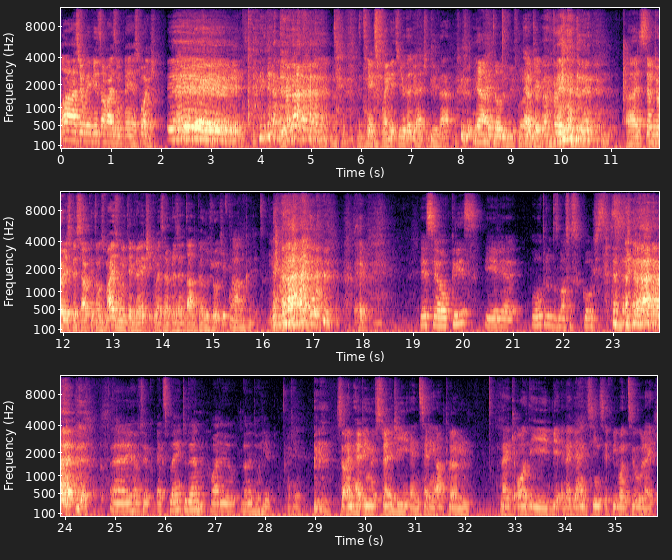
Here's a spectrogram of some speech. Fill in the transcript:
Olá, sejam bem-vindos a mais um Pen Responde. Did they explain it to you that you had to do that? Yeah, I told you before. É, ok. A edição de hoje é especial porque temos mais um integrante que vai ser apresentado pelo Juki. Ah, não acredito. Esse é o Chris e ele é outro dos nossos coaches. uh, you have to explain to them what you're gonna do here. Okay. So I'm helping with strategy and setting up um, like all the like behind the scenes if we want to like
